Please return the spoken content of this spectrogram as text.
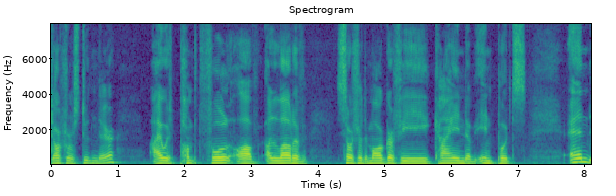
doctoral student there, I was pumped full of a lot of social demography kind of inputs, and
